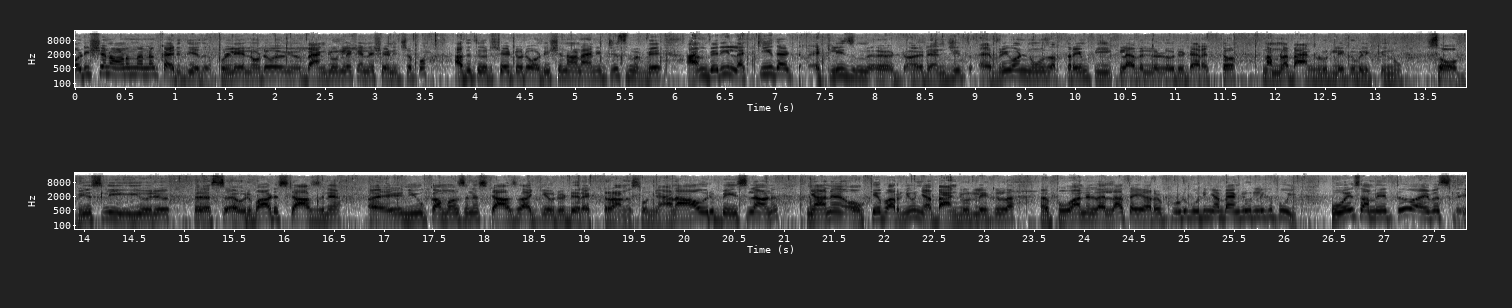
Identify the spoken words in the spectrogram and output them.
ഓഡിഷൻ ആണെന്ന് തന്നെ കരുതിയത്. പുള്ളി എന്നോട് ബാംഗ്ലൂരിലേക്ക് എന്നെ ക്ഷണിച്ചപ്പോൾ അത് തീർച്ചയായിട്ടും ഒരു ഓഡിഷൻ ആണ്. And it is I am very lucky that at least Ranjith everyone knows അത്രയും പീക്ക് ലെവലിലുള്ള ഒരു ഡയറക്ടർ നമ്മളെ ബാംഗ്ലൂരിലേക്ക് വിളിക്കുന്നു. സോ ഒബ്വിയസ്ലി ഈ ഒരു ഒരുപാട് സ്റ്റാർസിന് ന്യൂ കമേഴ്സിനെ സ്റ്റാർസ് ആക്കിയ ഒരു ഡയറക്ടറാണ് സോ ഞാൻ ആ ഒരു ബേസിലാണ് ഞാൻ ഓക്കെ പറഞ്ഞു. ഞാൻ ബാംഗ്ലൂരിലേക്കുള്ള പോകാനുള്ള എല്ലാ തയ്യാറെടുപ്പോട് കൂടി ഞാൻ ബാംഗ്ലൂരിലേക്ക് പോയി. പോയ സമയത്ത് ഐ വാസ്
